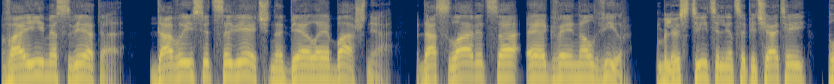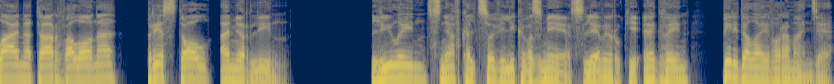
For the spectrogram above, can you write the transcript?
«Во имя света! Да высится вечно белая башня! Да славится Эгвейн Алвир, блюстительница печатей, пламя Тар-Валона, престол Амерлин!» Лилейн, сняв кольцо великого змея с левой руки Эгвейн, передала его Романде,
